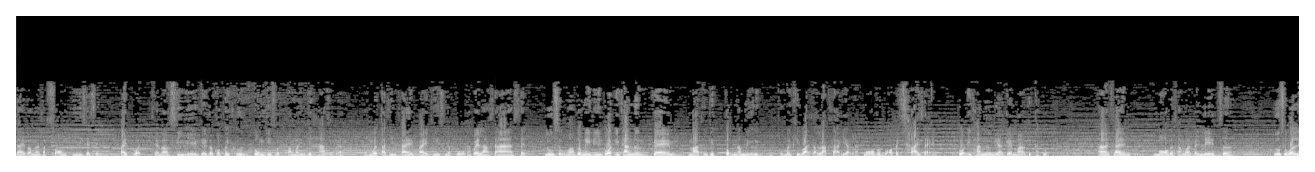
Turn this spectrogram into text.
ได้ประมาณสัก 2 ปีเสร็จๆไปตรวจใช่ป่ะ CA แกก็ค่อยๆขึ้นสูงที่สุดประมาณอยู่ที่ 50 แล้ว ผมก็ตัดสินใจไปที่สิงคโปร์ครับไปรักษาเสร็จ รู้สึกว่าก็ไม่ดีตรวจอีกครั้งหนึ่งแกมาถึงที่ต่มน้ำเหลืองอีกผมไม่คิดว่าจะรักษาอย่างนะหมอก็บอกว่าไปฉายแสง ตรวจอีกครั้งหนึ่งเนี่ยแกมาที่กระดูกอ่าใช่หมอก็สั่งว่าไปเลเซอร์ รู้สึกว่าเล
